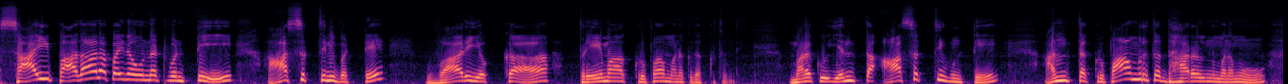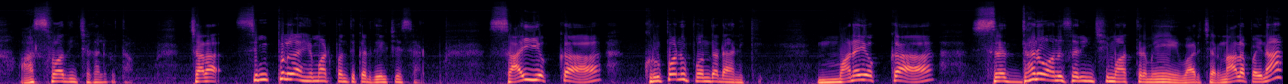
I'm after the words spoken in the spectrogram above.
సాయి పాదాలపైన ఉన్నటువంటి ఆసక్తిని బట్టే వారి యొక్క ప్రేమ కృప మనకు దక్కుతుంది. మనకు ఎంత ఆసక్తి ఉంటే అంత కృపామృత ధారలను మనము ఆస్వాదించగలుగుతాం. చాలా సింపుల్గా హిమాట్ పంత్ ఇక్కడ తేల్చేశారు. సాయి యొక్క కృపను పొందడానికి మన యొక్క శ్రద్ధను అనుసరించి మాత్రమే వారి చరణాలపైన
